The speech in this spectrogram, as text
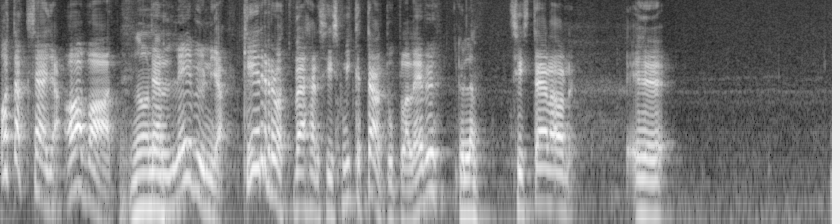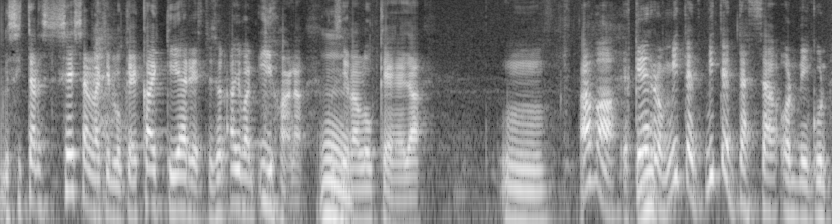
Otaks sä ja avaat No tämän niin. levyn ja kerrot vähän, siis mikä tää on tuplalevy? Kyllä. Siis täällä on... Ö, sitten täällä sisälläkin lukee kaikki järjestys, se on aivan ihana, kun siellä lukee. Ja, mm, avaa ja kerro, mm. miten, miten tässä on niin kuin,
